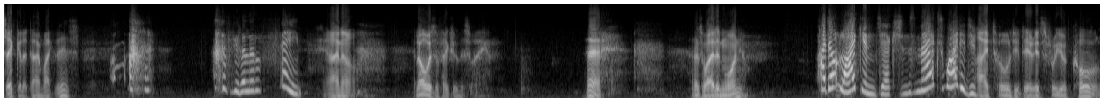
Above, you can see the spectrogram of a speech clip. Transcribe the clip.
sick at a time like this. I feel a little faint. Yeah, I know. It always affects you this way. There. That's why I didn't warn you. I don't like injections, Max. Why did you? I told you, dear, it's for your cold.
